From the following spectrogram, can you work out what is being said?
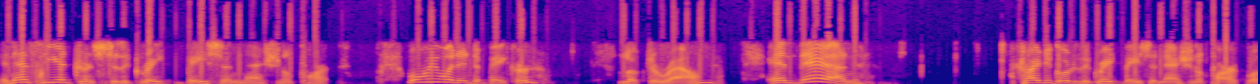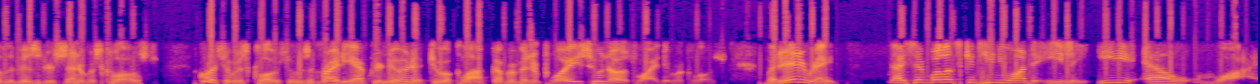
And that's the entrance to the Great Basin National Park. Well, we went into Baker, looked around, and then tried to go to the Great Basin National Park. Well, the visitor center was closed Of course, it was closed. It was a Friday afternoon at 2 o'clock. Government employees, who knows why they were closed. But at any rate, I said, well, let's continue on to Ely. E L Y.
